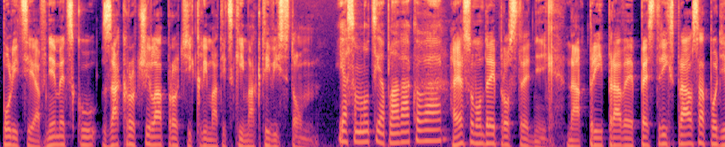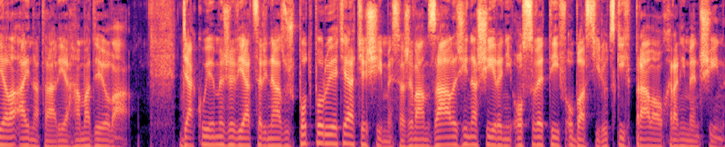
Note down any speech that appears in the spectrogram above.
Polícia v Nemecku zakročila proti klimatickým aktivistom. Ja som Lucia Plaváková. A ja som Ondrej Prostredník. Na príprave pestrých správ sa podiela aj Natália Hamadejová. Ďakujeme, že viacerí nás už podporujete a tešíme sa, že vám záleží na šírení osvety v oblasti ľudských práv a ochrany menšín.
